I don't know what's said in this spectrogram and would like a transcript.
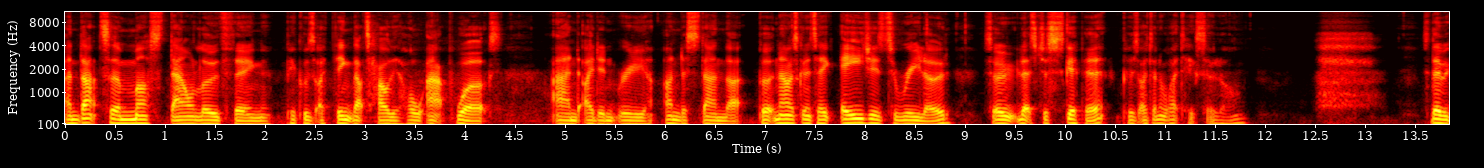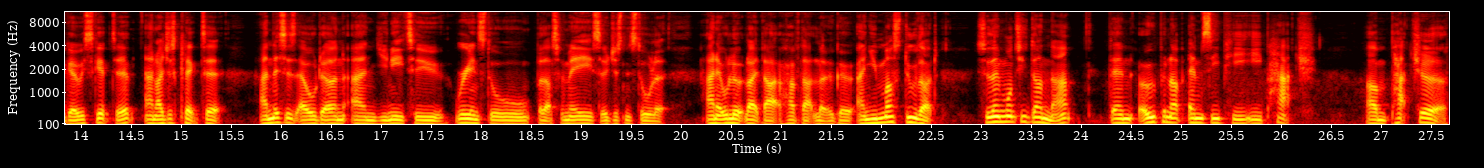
and that's a must download thing because I think that's how the whole app works. And I didn't really understand that, but now it's going to take ages to reload. So let's just skip it because I don't know why it takes so long. so there we go, we skipped it, and I just clicked it, and this is ldone, and you need to reinstall, but that's for me, so just install it and it will look like that, have that logo, and you must do that. So then once you've done that, then open up MCPE patch, um, patcher,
